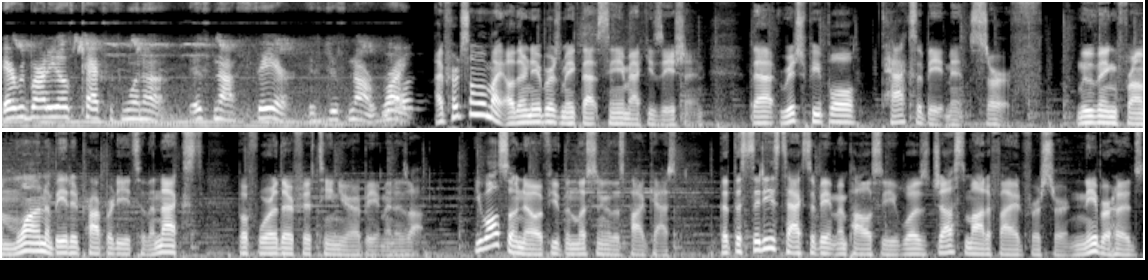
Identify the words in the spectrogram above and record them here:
Everybody else taxes went up. It's not fair. It's just not right. I've heard some of my other neighbors make that same accusation that rich people tax abatement surf, moving from one abated property to the next before their 15 year abatement is up. You also know, if you've been listening to this podcast, that the city's tax abatement policy was just modified for certain neighborhoods,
